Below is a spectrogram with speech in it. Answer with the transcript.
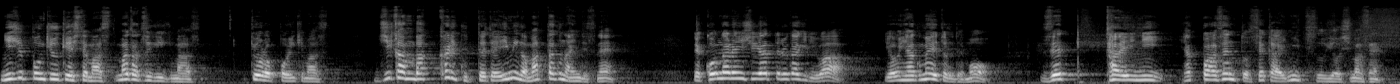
20分休憩してます。また次行きます。今日6本行きます。時間ばっかり食ってて意味が全くないんですね。でこんな練習やってる限りは 400m でも絶対に100%世界に通用しません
